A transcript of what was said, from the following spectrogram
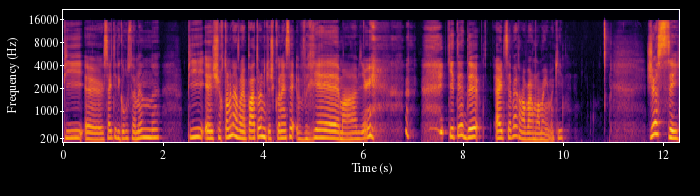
Puis euh, ça a été des grosses semaines. Puis euh, je suis retombée dans un pattern que je connaissais vraiment bien, qui était de être sévère envers moi-même, OK? Je sais,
